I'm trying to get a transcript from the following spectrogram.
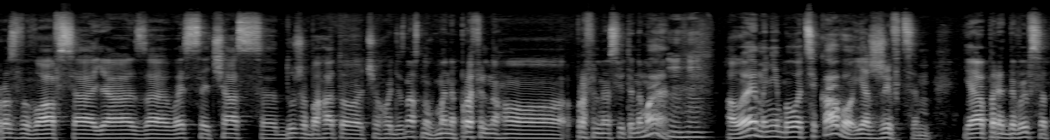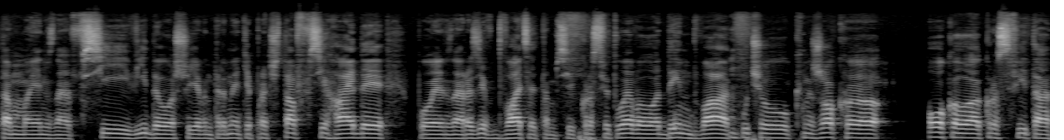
розвивався. Я за весь цей час е, дуже багато чого дізнався. Ну, в мене профільного профільної освіти немає, Мгм. але мені було цікаво, я жив цим. Я передивився там, я не знаю, всі відео, що є в інтернеті, прочитав всі гайди по я не знаю, разів 20, там всі CrossFit Level 1, 2, кучу книжок е, около кросфіта,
